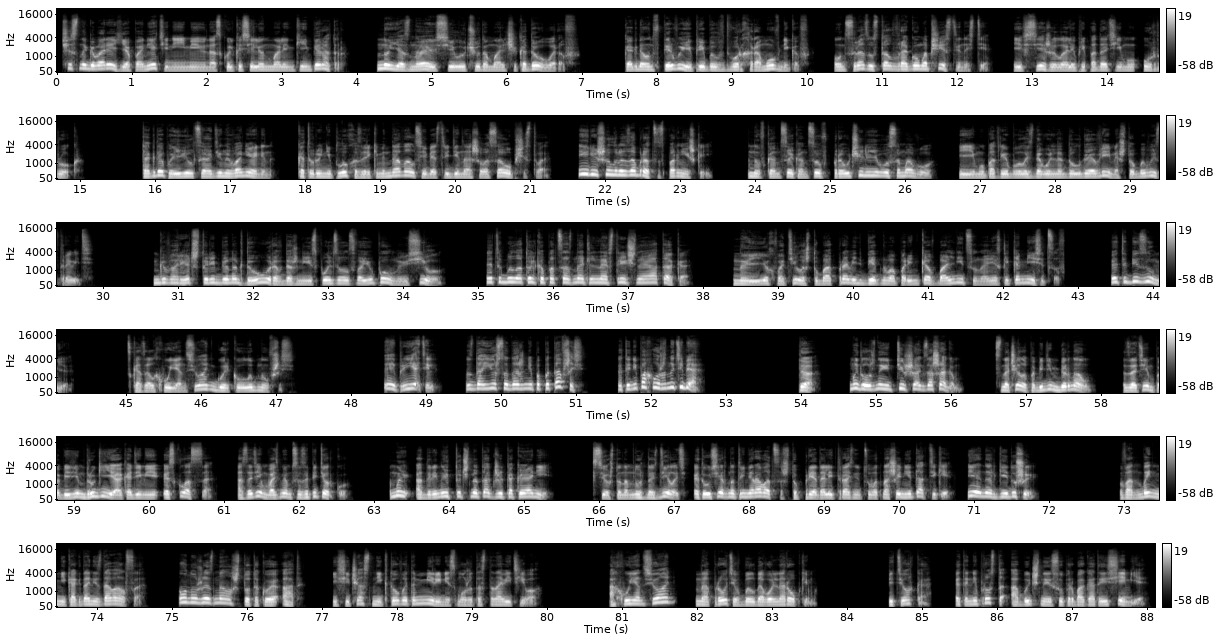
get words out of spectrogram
Честно говоря, я понятия не имею, насколько силен маленький император, но я знаю силу чудо-мальчика Доуэров. Когда он впервые прибыл в двор храмовников, он сразу стал врагом общественности, и все желали преподать ему урок. Тогда появился один иванянин, который неплохо зарекомендовал себя среди нашего сообщества и решил разобраться с парнишкой. Но в конце концов проучили его самого, и ему потребовалось довольно долгое время, чтобы выздороветь. Говорят, что ребенок Доуров даже не использовал свою полную силу. Это была только подсознательная встречная атака. Но ее хватило, чтобы отправить бедного паренька в больницу на несколько месяцев. Это безумие. Сказал Ху Ян Сюань, горько улыбнувшись. Эй, приятель, сдаешься даже не попытавшись? Это не похоже на тебя. Да, мы должны идти шаг за шагом. Сначала победим Бернау, Затем победим другие академии С-класса, а затем возьмемся за пятерку. Мы одарены точно так же, как и они. Все, что нам нужно сделать, это усердно тренироваться, чтобы преодолеть разницу в отношении тактики и энергии души. Ван Бен никогда не сдавался. Он уже знал, что такое ад, и сейчас никто в этом мире не сможет остановить его. А Хуян Сюань, напротив, был довольно робким. Пятерка – это не просто обычные супербогатые семьи.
